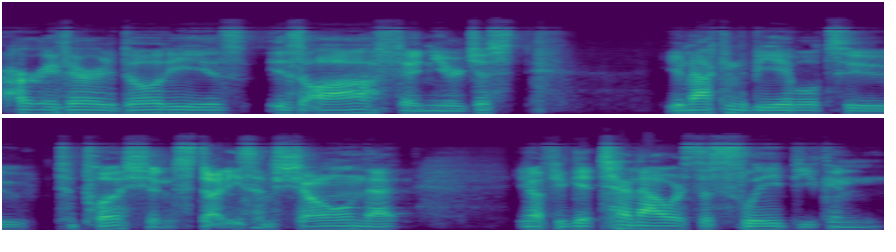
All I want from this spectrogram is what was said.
heart rate variability is is off and you're just you're not going to be able to to push. And studies have shown that you know if you get 10 hours of sleep you can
